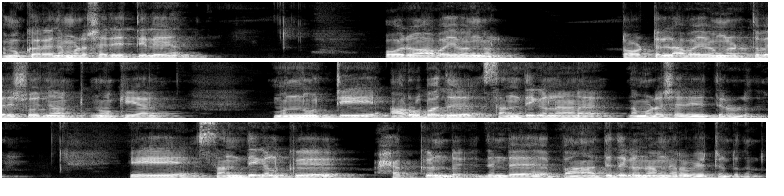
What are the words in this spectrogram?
നമുക്കറിയാം നമ്മുടെ ശരീരത്തിലെ ഓരോ അവയവങ്ങൾ ടോട്ടൽ അവയവങ്ങൾ എടുത്ത് പരിശോധന നോക്കിയാൽ മുന്നൂറ്റി അറുപത് സന്ധികളാണ് നമ്മുടെ ശരീരത്തിലുള്ളത്. ഈ സന്ധികൾക്ക് ഹക്കുണ്ട്. ഇതിന്റെ ബാധ്യതകൾ നാം നിറവേറ്റേണ്ടതുണ്ട്.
